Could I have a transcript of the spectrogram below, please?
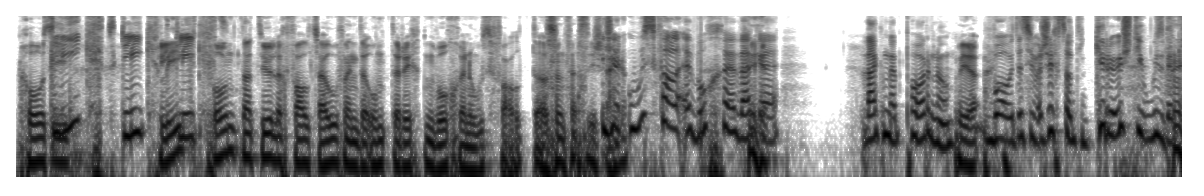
gekommen sein. Geleakt, geleakt, Geleakt. Und natürlich fällt es auch auf, wenn der Unterricht in Wochen ausfällt. Also das ist, Ist er ausgefallen eine Woche wegen, wegen einem Porno? Ja. Wow, das ist wahrscheinlich so die grösste Auswirkung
